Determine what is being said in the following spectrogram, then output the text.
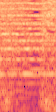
thank you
